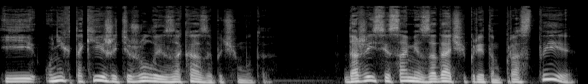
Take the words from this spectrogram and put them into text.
и у них такие же тяжелые заказы почему-то. Даже если сами задачи при этом простые,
